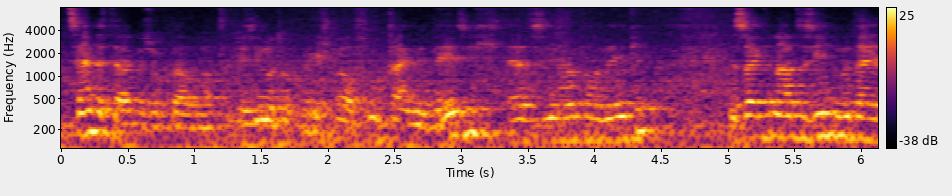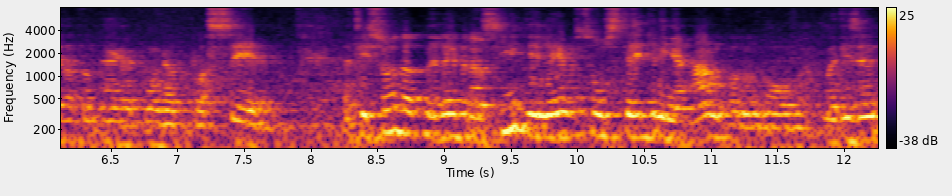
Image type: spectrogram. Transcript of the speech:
Het zijn er telkens ook wel wat. Er is iemand ook echt wel fulltime mee bezig tijdens een aantal weken. Dan zal ik je laten zien hoe je dat dan eigenlijk gewoon gaat placeren. Het is zo dat een leverancier die levert soms tekeningen aan van een oven, maar die zijn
